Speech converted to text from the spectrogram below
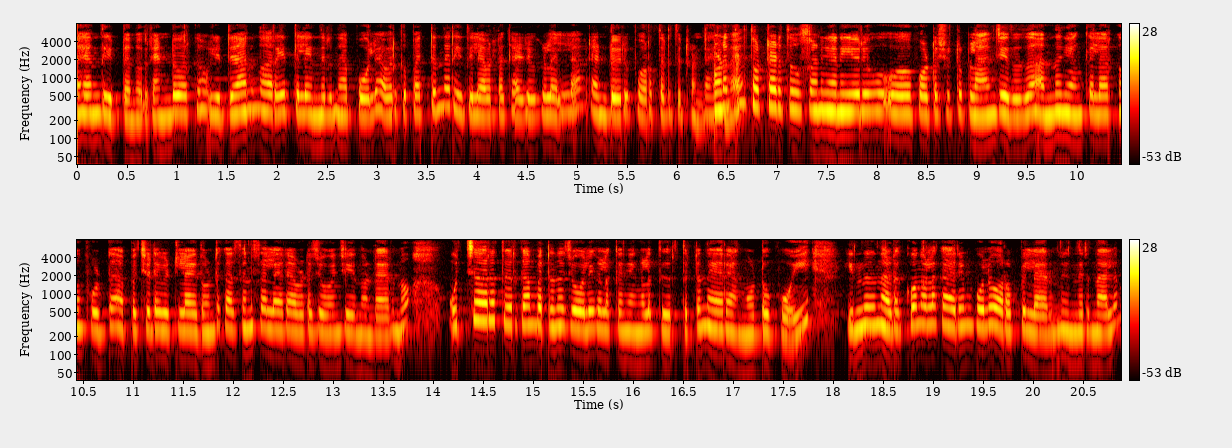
മെഹന്തി ഇട്ടുന്നു. രണ്ടുപേർക്കും ഇടാനൊന്നും അറിയത്തില്ല എന്നിരുന്നാൽ പോലും അവർക്ക് പറ്റുന്ന രീതിയിൽ അവരുടെ കഴിവുകളെല്ലാം രണ്ടുപേരും പുറത്തെടുത്തിട്ടുണ്ട് ഓണത്തിന് തൊട്ടടുത്ത ദിവസമാണ് ഞാൻ ഈ ഒരു ഫോട്ടോഷൂട്ട് പ്ലാൻ ചെയ്തത്. അന്ന് ഞങ്ങൾക്ക് എല്ലാവർക്കും ഫുഡ് അപ്പച്ചിയുടെ വീട്ടിലായതുകൊണ്ട് കസിൻസ് എല്ലാവരും അവിടെ ജോയിൻ ചെയ്യുന്നുണ്ടായിരുന്നു. ഉച്ച വരെ തീർക്കാൻ പറ്റുന്ന ജോലികളൊക്കെ ഞങ്ങൾ തീർത്തിട്ട് നേരെ അങ്ങോട്ട് പോയി. ഇന്ന് ഇത് നടക്കുമെന്നുള്ള കാര്യം പോലും ഉറപ്പില്ലായിരുന്നു. എന്നിരുന്നാലും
